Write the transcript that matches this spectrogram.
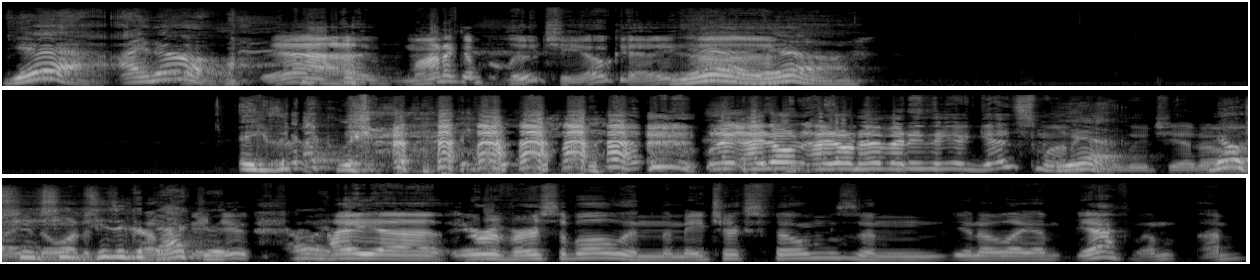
Yeah, I know. yeah, Monica Bellucci. Okay. Yeah, uh, yeah. Exactly. like I don't, I don't have anything against Monica yeah. Bellucci. I don't, no, she, she she's a good actor. Oh, I uh, Irreversible in the Matrix films, and you know, like, I'm, yeah, I'm, I'm,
